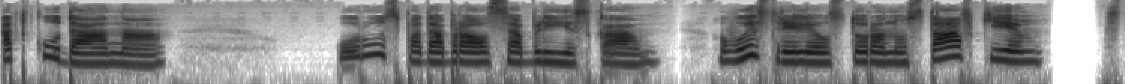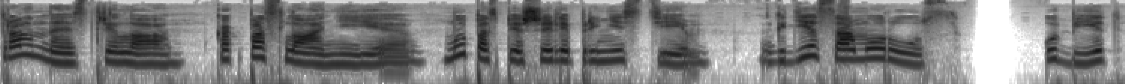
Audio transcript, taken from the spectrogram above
Откуда она? Урус подобрался близко. Выстрелил в сторону ставки. Странная стрела, как послание. Мы поспешили принести. Где сам Урус? Убит.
